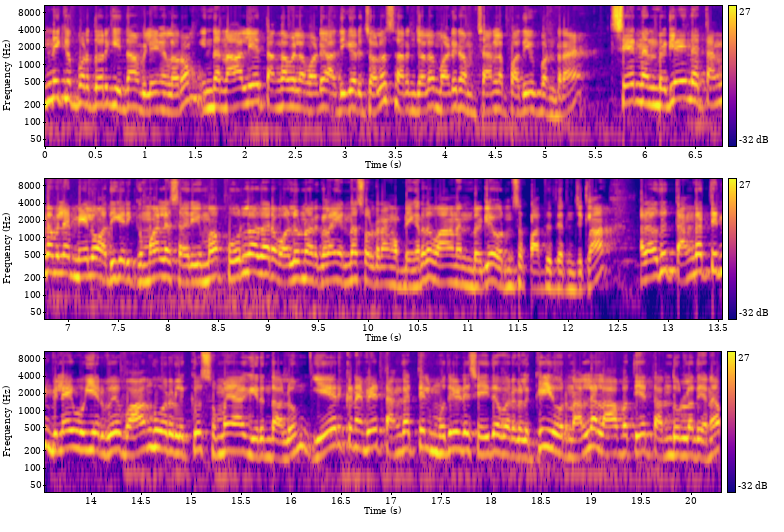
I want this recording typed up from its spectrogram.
இன்னைக்கு பொறுத்த வரைக்கும் இதான் விலை நிலவரம் இந்த நாளையே தங்க விலை மறுபடியும் அதிகரிச்சாலும் சரிஞ்சாலும் மறுபடியும் நம்ம சேனலை பதிவு பண்றேன். சரி நண்பர்களே இந்த தங்க விலை மேலும் அதிகரிக்குமா இல்லை சரியுமா? பொருளாதார வல்லுநர்களாக என்ன சொல்கிறாங்க அப்படிங்கிறத வாங்க நண்பர்களே ஒரு நிமிஷம் பார்த்து தெரிஞ்சுக்கலாம். அதாவது தங்கத்தின் விலை உயர்வு வாங்குவவர்களுக்கு சுமையாக இருந்தாலும் ஏற்கனவே தங்கத்தில் முதலீடு செய்தவர்களுக்கு இது ஒரு நல்ல லாபத்தையே தந்துள்ளது என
